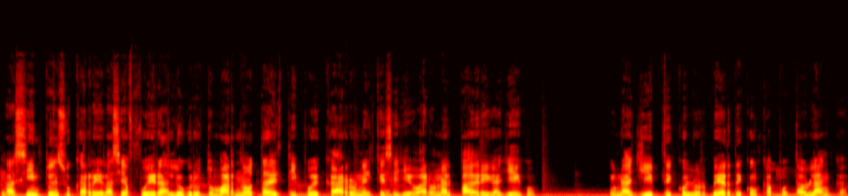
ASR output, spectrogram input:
Jacinto en su carrera hacia afuera logró tomar nota del tipo de carro en el que se llevaron al padre gallego, una jeep de color verde con capota blanca.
